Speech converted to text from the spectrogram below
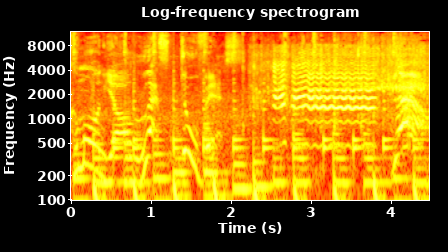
Come on, y'all. Let's do this. yeah!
